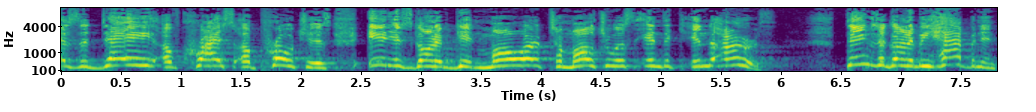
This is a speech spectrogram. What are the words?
as the day of Christ approaches, it is going to get more tumultuous in the, in the earth. Things are going to be happening.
